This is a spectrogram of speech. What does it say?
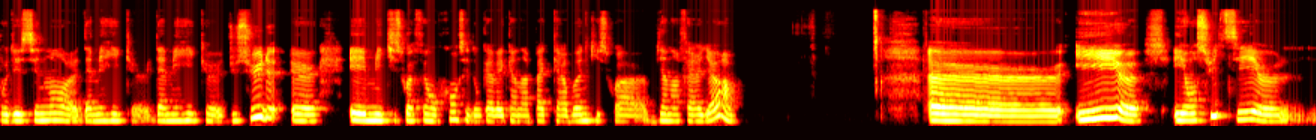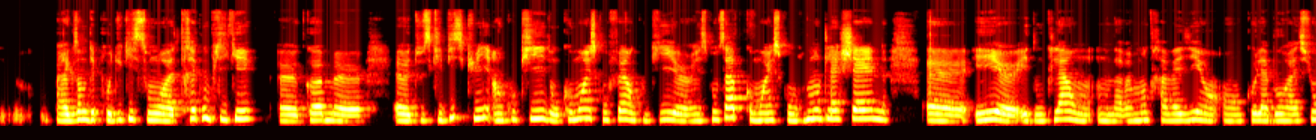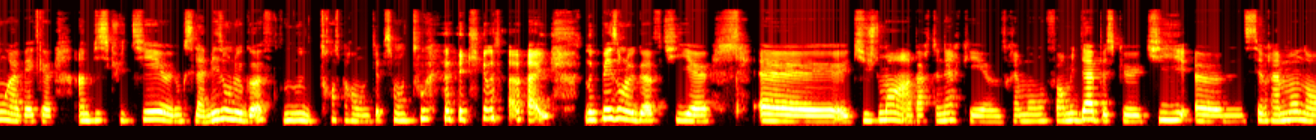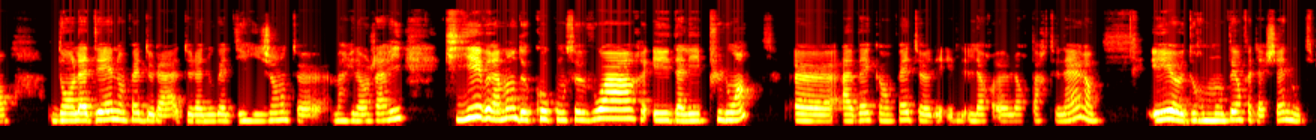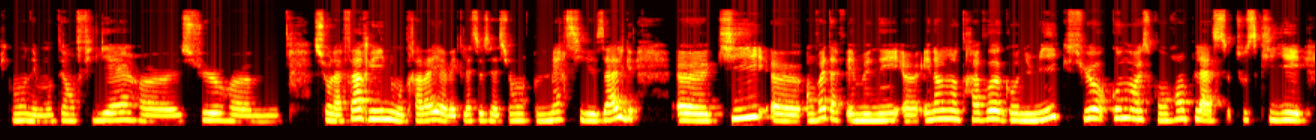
potentiellement d'Amérique, d'Amérique du Sud, et, mais qui soit fait en France et donc avec un impact carbone qui soit bien inférieur. et, ensuite, c'est par exemple des produits qui sont très compliqués euh, comme euh, euh, tout ce qui est biscuit, un cookie. Donc, comment est-ce qu'on fait un cookie responsable? Comment est-ce qu'on remonte la chaîne? Et, donc là, on, a vraiment travaillé en, collaboration avec un biscuitier. donc, c'est la Maison Le Goff. Nous, on transparent, on absolument tout avec qui on travaille. Donc, Maison Le Goff qui, qui justement a un partenaire qui est vraiment formidable parce que qui, c'est vraiment dans dans l'ADN en fait de la, nouvelle dirigeante euh, Marie-Laure Jarry, qui est vraiment de co-concevoir et d'aller plus loin euh, avec en fait leurs leur partenaires et de remonter en fait la chaîne. Donc typiquement on est monté en filière sur, sur la farine où on travaille avec l'association Merci les algues qui en fait a fait mener énormément de travaux agronomiques sur comment est-ce qu'on remplace tout ce qui est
